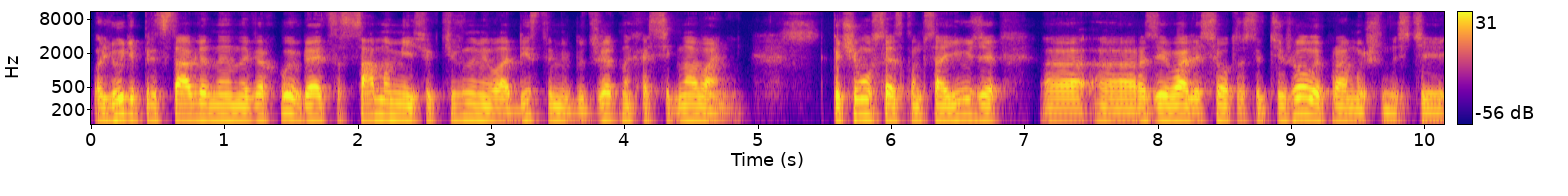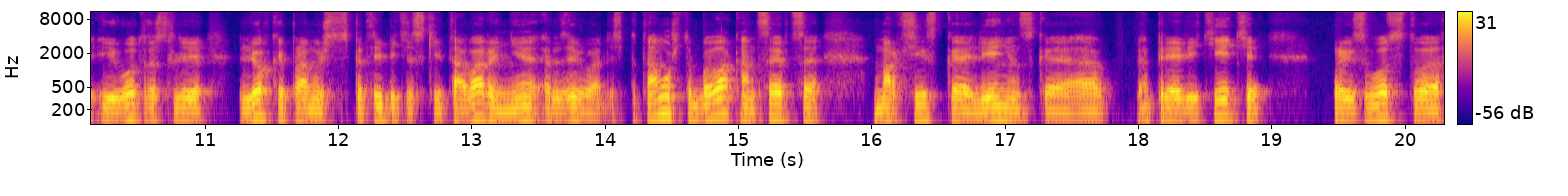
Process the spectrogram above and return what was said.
Люди, представленные наверху, являются самыми эффективными лоббистами бюджетных ассигнований. Почему в Советском Союзе э, э, развивались отрасли тяжелой промышленности и отрасли легкой промышленности, потребительские товары не развивались? Потому что была концепция марксистская, ленинская о приоритете производство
